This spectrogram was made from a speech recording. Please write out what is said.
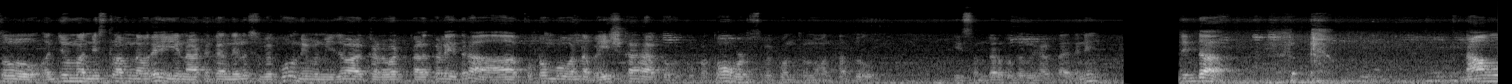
ಸೊ ಅಂಜುಮನ್ ಇಸ್ಲಾಂನವರೇ ಈ ನಾಟಕ ನಿಲ್ಲಿಸಬೇಕು. ನೀವು ನಿಜವಾಗಿ ಕಳವಟ್ ಕಳಕಳಿ ಇದ್ರೆ ಆ ಕುಟುಂಬವನ್ನು ಬಹಿಷ್ಕಾರ ಹಾಕಬೇಕು ಪ್ರಥಮ ಹೊರಡಿಸ್ಬೇಕು ಅಂತನ್ನುವಂಥದ್ದು ಈ ಸಂದರ್ಭದಲ್ಲಿ ಹೇಳ್ತಾ ಇದ್ದೀನಿ. ನಾವು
